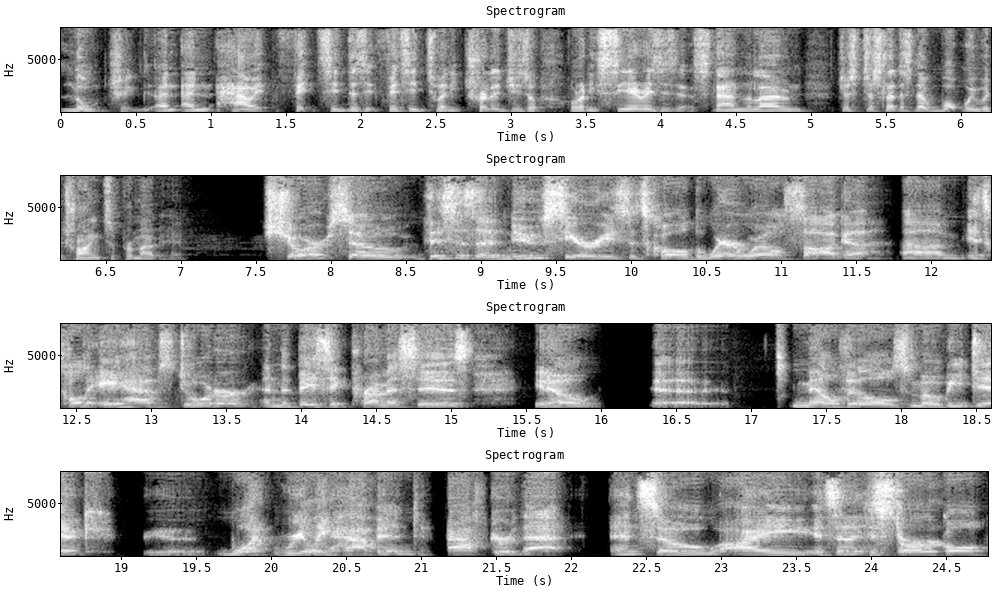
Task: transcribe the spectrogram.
launching and, and how it fits in. Does it fit into any trilogies or, or any series? Is it a standalone? Just just let us know what we were trying to promote here. Sure. So this is a new series. It's called the Werewell Saga. Um, it's called Ahab's Daughter, and the basic premise is, you know, uh, Melville's Moby Dick. Uh, what really happened after that? And so I, it's a historical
